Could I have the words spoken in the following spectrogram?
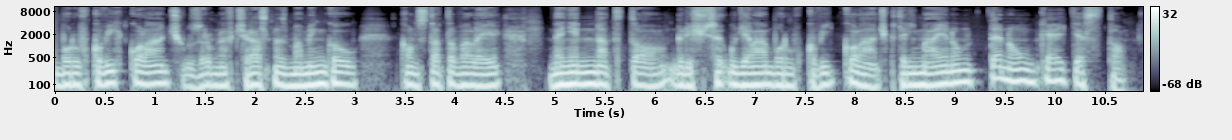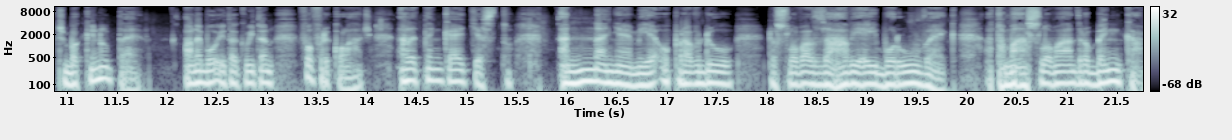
borůvkových koláčů. Zrovna včera jsme s maminkou konstatovali, není nad to, když se udělá borůvkový koláč, který má jenom tenonké těsto, třeba kinuté, anebo i takový ten fofr koláč, ale tenké těsto. A na něm je opravdu doslova závěj borůvek a ta máslová drobenka.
